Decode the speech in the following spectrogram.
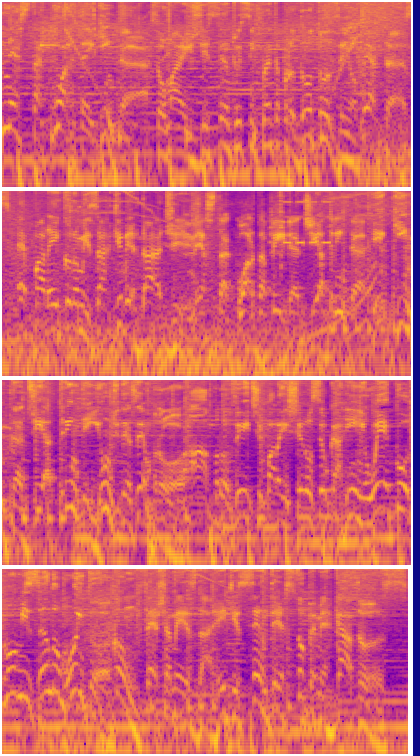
nesta quarta e quinta. São mais de 150 produtos em ofertas. É para economizar de verdade. Nesta quarta-feira, dia 30 e quinta, dia 31 de dezembro. Aproveite para encher o seu carrinho economizando muito com fecha-mês da Rede Center Supermercados.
